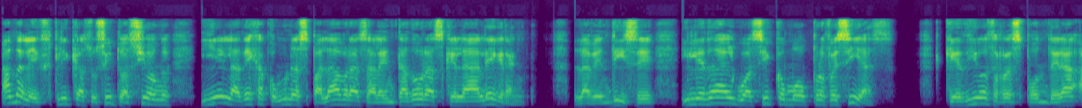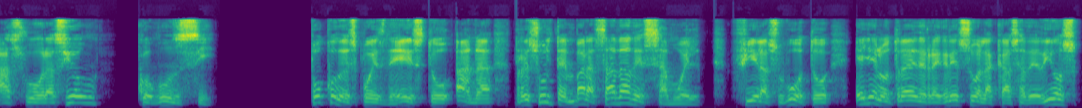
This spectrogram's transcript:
Ana le explica su situación y él la deja con unas palabras alentadoras que la alegran. La bendice y le da algo así como profecías, que Dios responderá a su oración con un sí. Poco después de esto, Ana resulta embarazada de Samuel. Fiel a su voto, ella lo trae de regreso a la casa de Dios,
